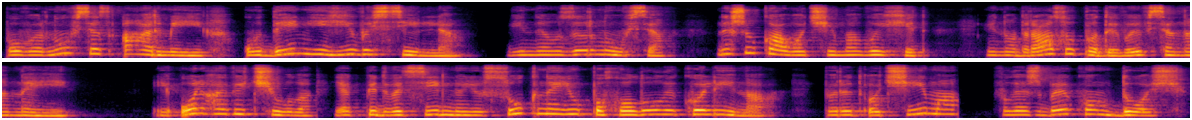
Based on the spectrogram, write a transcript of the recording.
повернувся з армії у день її весілля. Він не озирнувся, не шукав очима вихід, він одразу подивився на неї. І Ольга відчула, як під весільною сукнею похололи коліна, перед очима флешбеком дощ.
